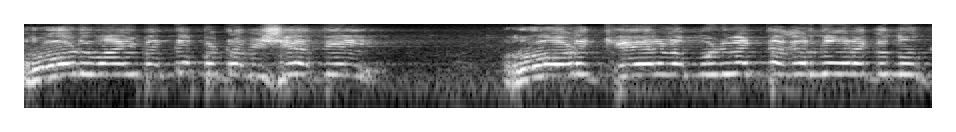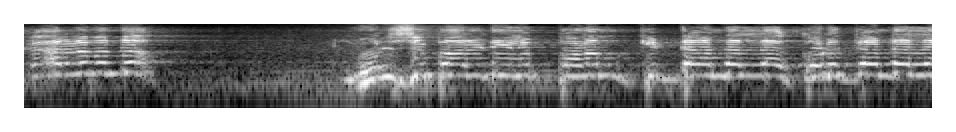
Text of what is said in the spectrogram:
റോഡുമായി ബന്ധപ്പെട്ട വിഷയത്തിൽ റോഡ് കേരളം മുഴുവൻ തകർന്നു കിടക്കുന്നു. കാരണം എന്താ മുനിസിപ്പാലിറ്റിയിൽ പണം കിട്ടാണ്ടല്ല കൊടുക്കാണ്ടല്ല.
